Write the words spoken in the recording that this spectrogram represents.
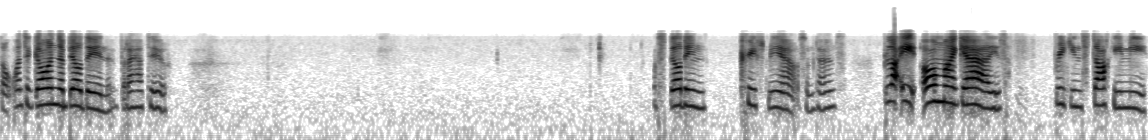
Don't want to go in the building, but I have to. This building creeps me out sometimes. Bloody, oh my god, he's freaking stalking me.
